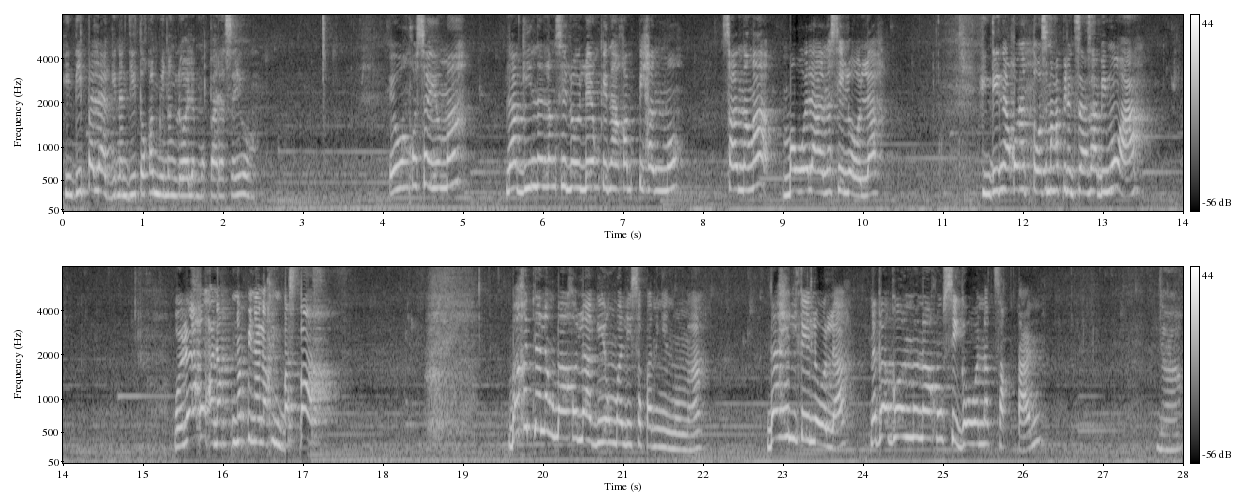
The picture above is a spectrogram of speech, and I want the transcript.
Hindi palagi nandito kami ng lola mo para sa'yo. Ewan ko sa'yo, ma. Lagi na lang si Lola yung kinakampihan mo. Sana nga, mawala na si Lola. Hindi na ako natuwa sa mga pinagsasabi mo, ah. Wala akong anak na pinalaking bastos. Bakit na lang ba ako lagi yung mali sa paningin mo, ma? Dahil kay Lola, nagagawan mo na akong sigawan at saktan? Nak,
